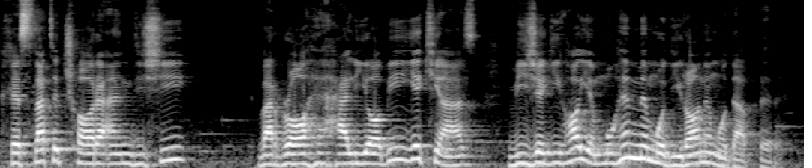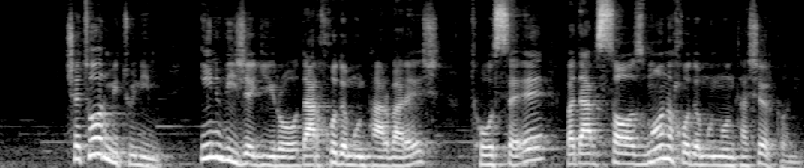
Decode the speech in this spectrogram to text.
خصلت چاره اندیشی و راه حلیابی یکی از ویژگی های مهم مدیران مدبره. چطور می‌تونیم این ویژگی رو در خودمون پرورش توسعه و در سازمان خودمون منتشر کنیم.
